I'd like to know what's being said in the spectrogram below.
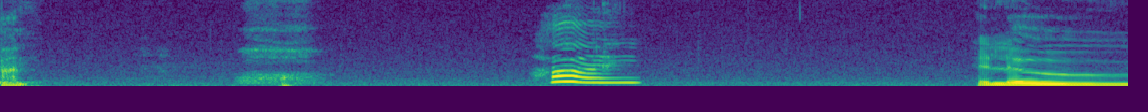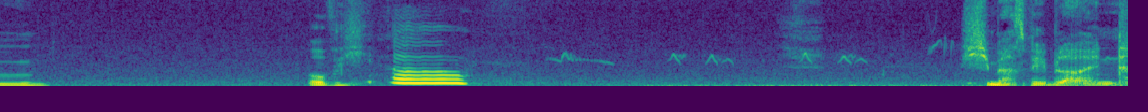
And oh. Hi. Hello. Over here. She must be blind.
